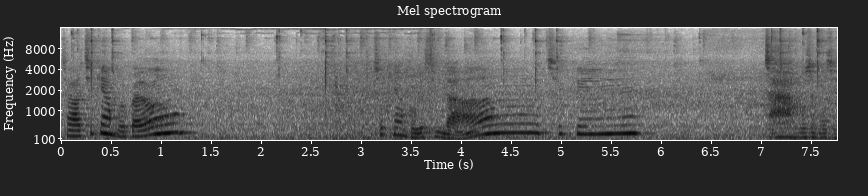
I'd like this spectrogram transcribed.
자 체킹 한번 볼까요? 체킹 한번 보겠습니다. 체킹. 자 보자 보자.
